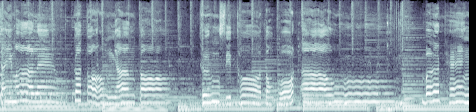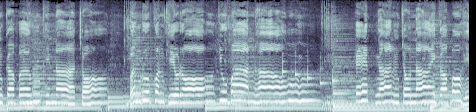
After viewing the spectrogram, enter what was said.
ใจมาแล้วก็ต้องย่างต่อ ถึงสิท้อต้องอดเอา เบิดแห้งกะเบิงที่หน้าจอ เบิงรูปคนที่รออยู่บ้านเฮาเฮ็ดงานเจ้านายก็บ่ให้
